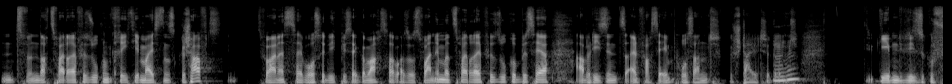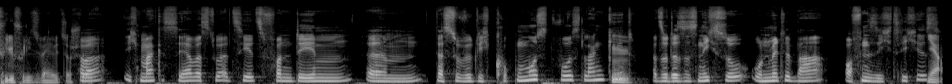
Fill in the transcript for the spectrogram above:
nach zwei, drei Versuchen kriege ich die meistens geschafft. Es waren erst zwei Bosse, die ich bisher gemacht habe. Also es waren immer zwei, drei Versuche bisher, aber die sind einfach sehr imposant gestaltet. Mhm. Und geben dir dieses Gefühl für diese Welt so schön. Aber ich mag es sehr, was du erzählst von dem, ähm, dass du wirklich gucken musst, wo es lang geht. Mhm. Also, dass es nicht so unmittelbar offensichtlich ist, Ja.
